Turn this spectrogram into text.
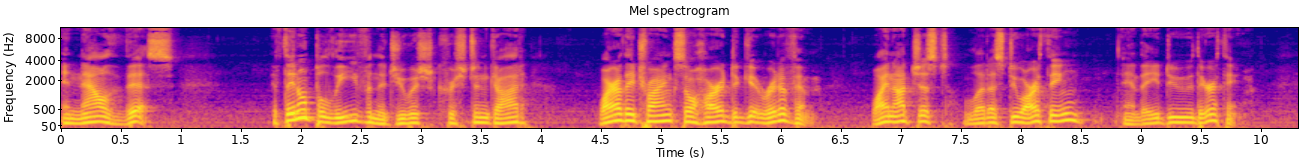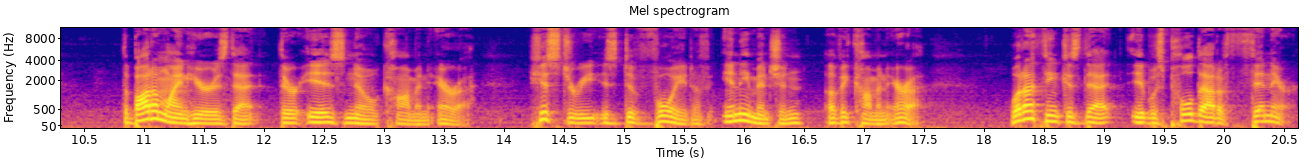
and now this. If they don't believe in the Jewish Christian God, why are they trying so hard to get rid of him? Why not just let us do our thing and they do their thing? The bottom line here is that there is no common era history is devoid of any mention of a common era. What I think is that it was pulled out of thin air,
